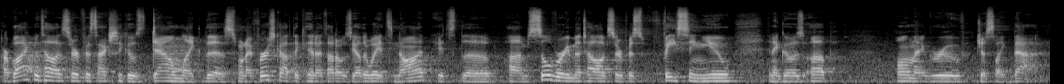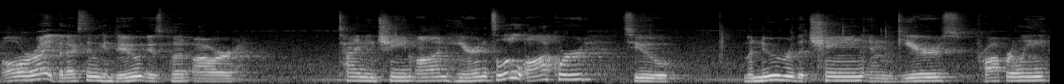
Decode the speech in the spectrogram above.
Our black metallic surface actually goes down like this. When I first got the kit, I thought it was the other way. It's not. It's the um, silvery metallic surface facing you and it goes up on that groove just like that. All right, the next thing we can do is put our timing chain on here and it's a little awkward to maneuver the chain and the gears properly.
